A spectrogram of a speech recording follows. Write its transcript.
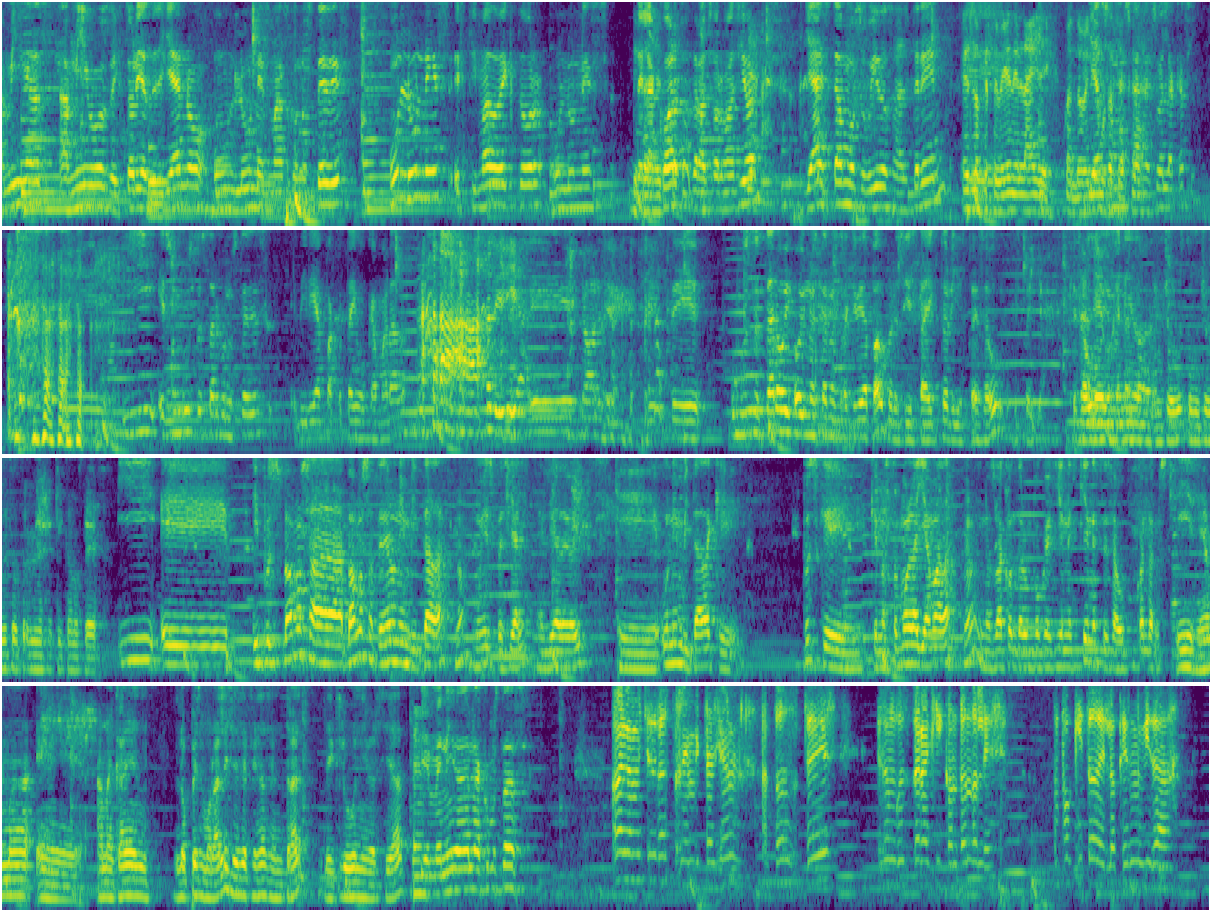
Amigas, amigos de Historias del Llano, un lunes más con ustedes. Un lunes, estimado Héctor, un lunes de la cuarta transformación. Ya estamos subidos al tren. Es lo que Eh, se ve en el aire cuando Ya venimos hacia somos acá. Venezuela casi. Eh, y es un gusto estar con ustedes, diría Paco Taibo camaradas. Diría. Eh, no, no es cierto. Este, un gusto estar hoy. Hoy no está nuestra querida Pau, pero sí está Héctor y está Esaú. Estoy yo. Esaú, bienvenido. Mucho gusto, mucho gusto otro lunes aquí con ustedes. Y, eh, y pues vamos a, vamos a tener una invitada, ¿no? Muy especial el día de hoy. Eh, una invitada que, pues que, que nos tomó la llamada, ¿no? Y nos va a contar un poco de quién es. ¿Quién es Esaú? Cuéntanos. Sí, se llama eh, Ana Karen López Morales, es defensa central del Club Universidad. Bienvenida, Ana, ¿cómo estás? Hola, muchas gracias por la invitación a todos ustedes. Es un gusto estar aquí contándoles un poquito de lo que es mi vida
